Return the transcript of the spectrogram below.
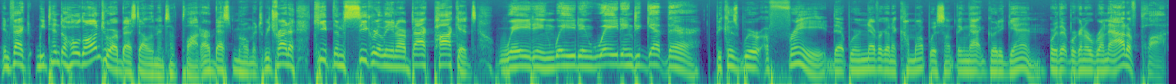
In fact, we tend to hold on to our best elements of plot, our best moments. We try to keep them secretly in our back pockets, waiting, waiting, waiting to get there. Because we're afraid that we're never going to come up with something that good again, or that we're going to run out of plot.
